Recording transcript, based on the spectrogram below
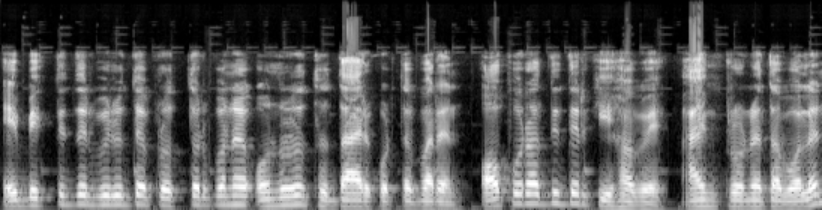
এই ব্যক্তিদের বিরুদ্ধে প্রত্যর্পণের অনুরোধ দায়ের করতে পারেন। অপরাধীদের কি হবে? আইন প্রণেতা বলেন,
